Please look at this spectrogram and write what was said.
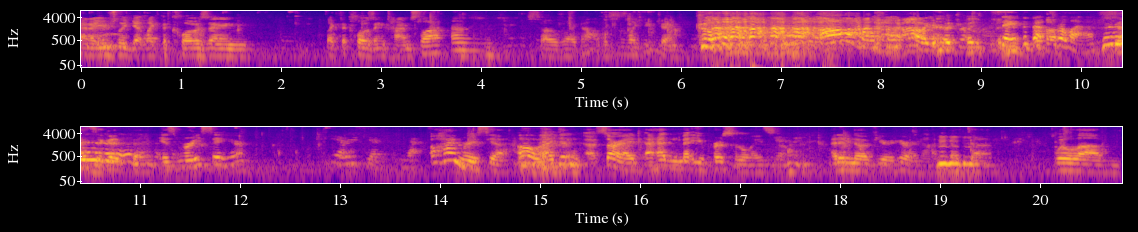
and I usually get like the closing, like the closing time slot. Um, So I was like, oh, this is like DJing. Oh! I get the closing. Save the best for last. That's a good thing. Is Mauricia here? Yeah. Oh, hi, Mauricia. Oh, I didn't. Uh, sorry, I, I hadn't met you personally, so I didn't know if you were here or not. But uh, we'll um,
